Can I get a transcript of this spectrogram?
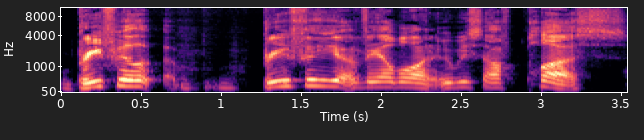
briefly briefly available on ubisoft plus.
